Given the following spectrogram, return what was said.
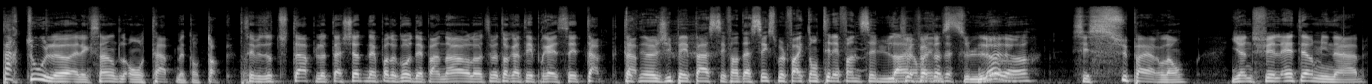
partout, là, Alexandre, on tape, mettons, toc. Tu sais, tu tapes, là, t'achètes n'importe quoi au dépanneur, là. Tu sais, mettons, quand t'es pressé, tape, tape. Technologie PayPass, c'est fantastique. Tu peux le faire avec ton téléphone cellulaire, même si tu Là, là, c'est super long. Il y a une file interminable.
